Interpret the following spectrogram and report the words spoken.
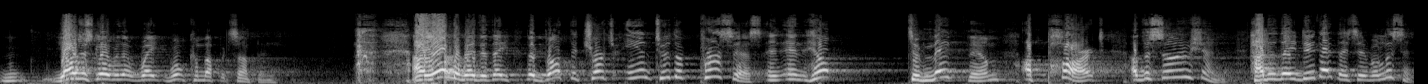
Y'all just go over there wait. We'll come up with something. I love the way that they, they brought the church into the process and, and helped to make them a part of the solution. How did they do that? They said, well, listen,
